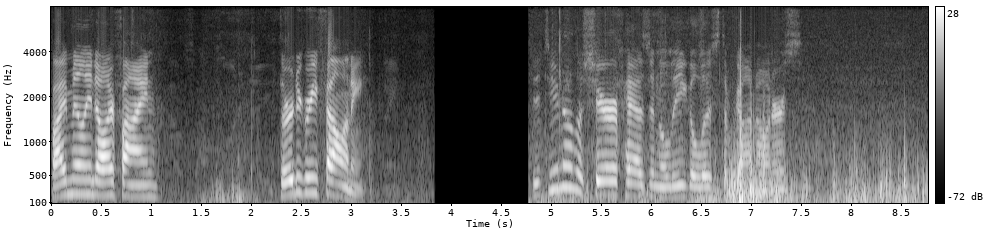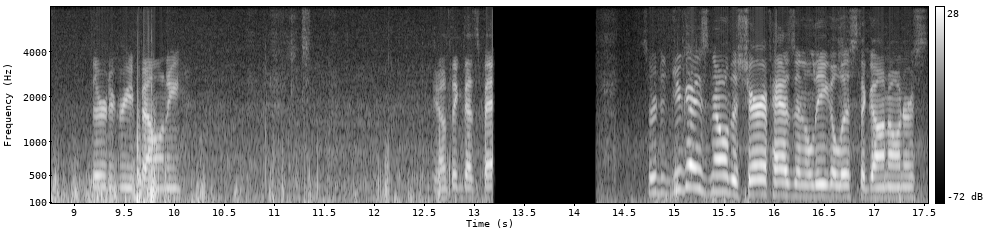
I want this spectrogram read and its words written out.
$5 million fine, third degree felony. Did you know the sheriff has an illegal list of gun owners? Third degree felony. You don't think that's bad? Sir, did you guys know the sheriff has an illegal list of gun owners?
